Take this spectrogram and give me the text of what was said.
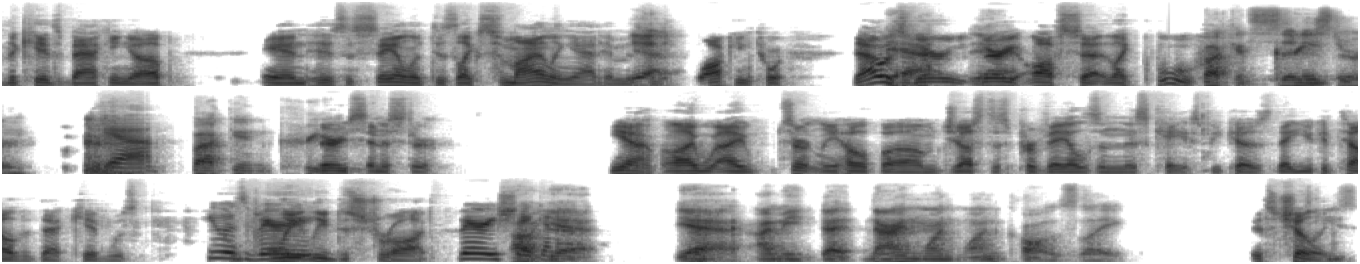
the kids backing up and his assailant is like smiling at him as he's walking toward that was Yeah, very yeah. very offset like ooh Fucking Sinister. creepy. yeah Fucking creepy. very sinister yeah well, I, I certainly hope um justice prevails in this case because that you could tell that that kid was he was completely very distraught very Oh, shaken yeah. up Yeah. I mean, that 911 calls like, it's chilling Jeez,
